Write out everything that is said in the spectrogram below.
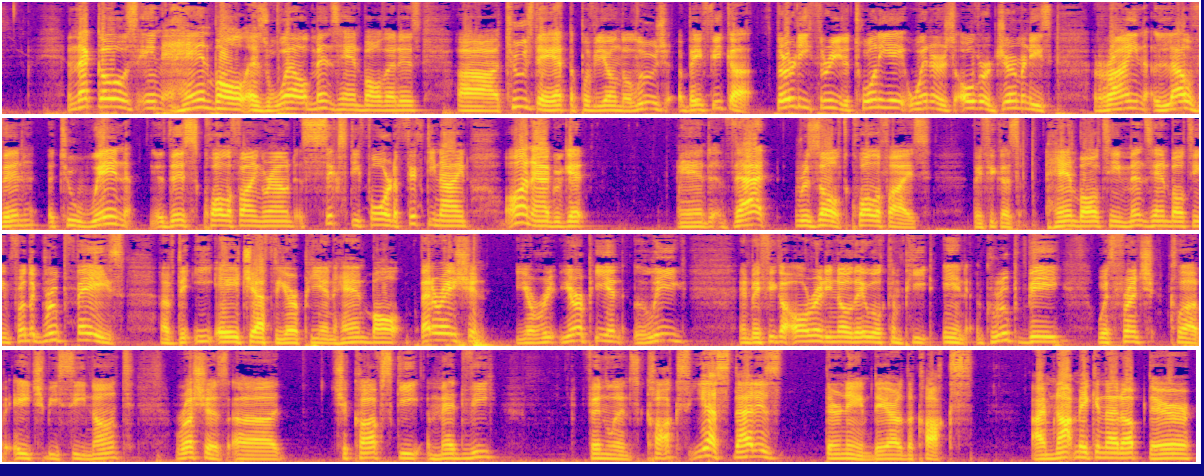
and that goes in handball as well, men's handball. That is uh, Tuesday at the Pavillon de Luge, Benfica 33 to 28 winners over Germany's Rhein Leuven to win this qualifying round 64 to 59 on aggregate and that result qualifies Benfica's handball team, men's handball team for the group phase of the EHF, the European Handball Federation Euro- European League and Benfica already know they will compete in Group B with French club HBC Nantes Russia's uh, Tchaikovsky Medvi, Finland's Cocks. Yes, that is their name. They are the Cocks. I'm not making that up. Their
